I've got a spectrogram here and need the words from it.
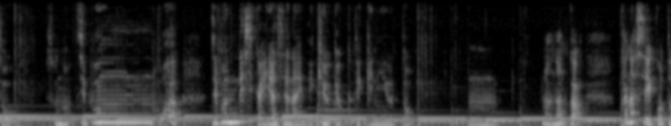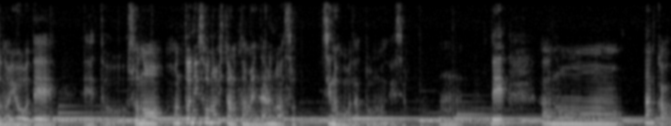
そうその自分は自分でしか癒せないんで究極的に言うと、うん、まあなんか悲しいことのようでえーと、その本当にその人のためになるのはそっちの方だと思うんですよ。うん、であのー、なんか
